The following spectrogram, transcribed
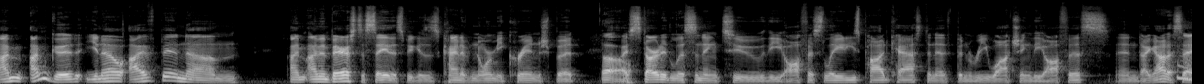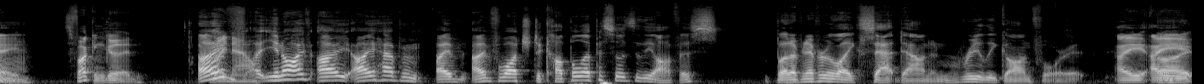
I'm I'm good. You know, I've been um I'm I'm embarrassed to say this because it's kind of normie cringe, but Uh-oh. I started listening to the Office Ladies podcast and have been rewatching The Office, and I gotta say, Hmm. it's fucking good. I've, right now. uh, You know, I've I I haven't I've I've watched a couple episodes of The Office, but I've never like sat down and really gone for it. I I Uh,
